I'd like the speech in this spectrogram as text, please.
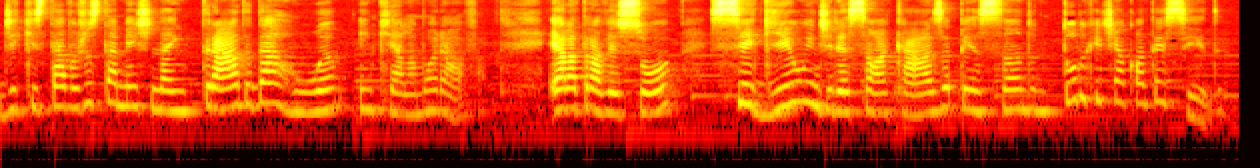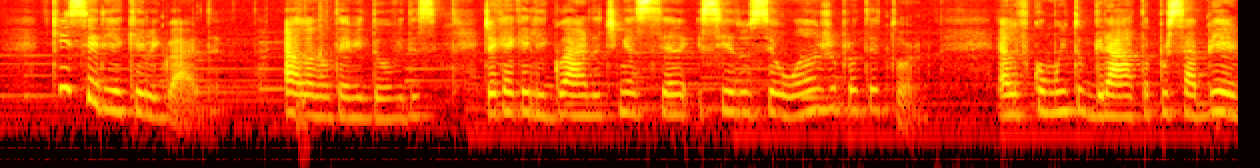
de que estava justamente na entrada da rua em que ela morava. Ela atravessou, seguiu em direção à casa, pensando em tudo o que tinha acontecido. Quem seria aquele guarda? Ela não teve dúvidas de que aquele guarda tinha sido seu anjo protetor. Ela ficou muito grata por saber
